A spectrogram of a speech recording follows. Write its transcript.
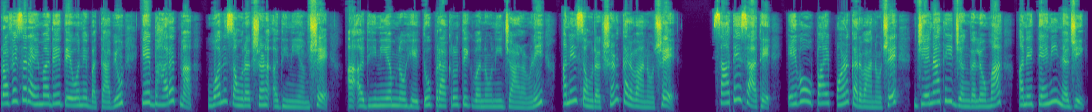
પ્રોફેસર અહેમદે તેઓને બતાવ્યું કે ભારતમાં વન સંરક્ષણ અધિનિયમ છે. આ અધિનિયમનો હેતુ પ્રાકૃતિક વનોની જાળવણી અને સંરક્ષણ કરવાનો છે. સાથે સાથે એવો ઉપાય પણ કરવાનો છે જેનાથી જંગલોમાં અને તેની નજીક,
